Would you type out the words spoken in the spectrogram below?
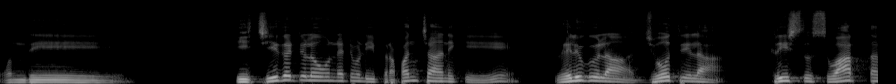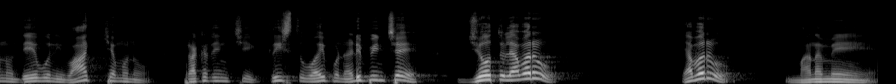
ఉంది. ఈ చీకటిలో ఉన్నటువంటి ఈ ప్రపంచానికి వెలుగులా జ్యోతిలా క్రీస్తు స్వార్థను దేవుని వాక్యమును ప్రకటించి క్రీస్తు వైపు నడిపించే జ్యోతులు ఎవరు ఎవరు? మనమే.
